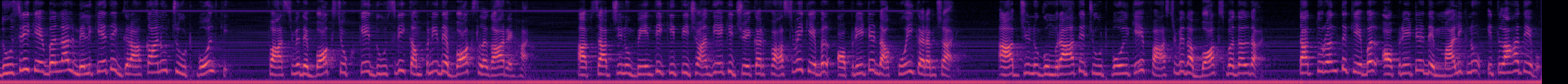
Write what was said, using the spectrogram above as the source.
ਦੂਸਰੀ ਕੇਬਲ ਨਾਲ ਮਿਲ ਕੇ ਤੇ ਗ੍ਰਾਹਕਾਂ ਨੂੰ ਝੂਠ ਬੋਲ ਕੇ, ਫਾਸਟਵੇ ਦੇ ਬਾਕਸ ਚੁੱਕ ਕੇ ਦੂਸਰੀ ਕੰਪਨੀ ਦੇ ਬਾਕਸ ਲਗਾ ਰਹੇ ਹਨ। ਆਪ ਸਾਹਿਬ ਜੀ ਨੂੰ ਬੇਨਤੀ ਕੀਤੀ ਜਾਂਦੀ ਹੈ ਕਿ ਜੇਕਰ ਫਾਸਟਵੇ ਕੇਬਲ ਆਪਰੇਟਰ ਦਾ ਕੋਈ ਕਰਮਚਾਰੀ, ਆਪ ਜੀ ਨੂੰ ਗੁੰਮਰਾਹ ਤੇ ਝੂਠ ਬੋਲ ਕੇ ਫਾਸਟਵੇ ਦਾ ਬਾਕਸ ਬਦਲਦਾ ਹੈ ਤਾਂ ਤੁਰੰਤ ਕੇਬਲ ਆਪਰੇਟਰ ਦੇ ਮਾਲਿਕ ਨੂੰ ਇਤਲਾਹ ਦੇਵੋ।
